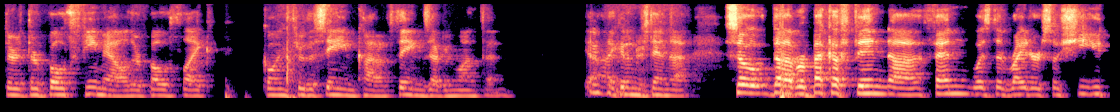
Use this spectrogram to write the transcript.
they're they're both female. They're both like going through the same kind of things every month, and yeah, mm-hmm. I can understand that. So the Rebecca Finn uh, Fenn was the writer. So she you,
